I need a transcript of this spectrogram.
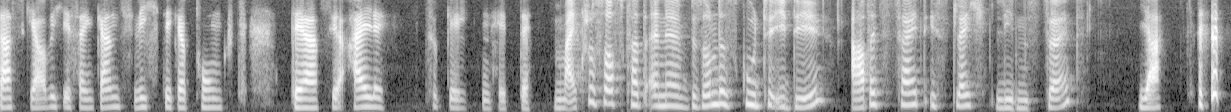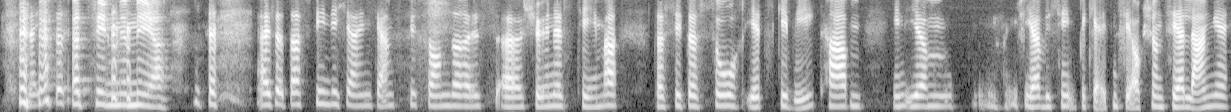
Das, glaube ich, ist ein ganz wichtiger Punkt, der für alle zu gelten hätte. Microsoft hat eine besonders gute Idee. Arbeitszeit ist gleich Lebenszeit. Ja. Erzähl mir mehr. Also das finde ich ein ganz besonderes, äh, schönes Thema, dass Sie das so jetzt gewählt haben in Ihrem, ja, wir sind, begleiten Sie auch schon sehr lange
